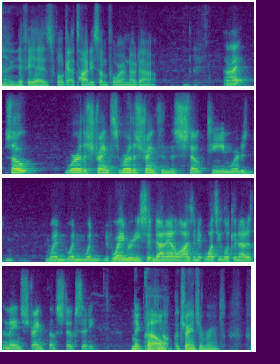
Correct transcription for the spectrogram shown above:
Oh, yeah. if he is, we'll get a tidy sum for him, no doubt. All right. So where are the strengths? Where are the strengths in the Stoke team? Where does when when when if Wayne Rooney's sitting down analyzing it, what's he looking at as the main strength of Stoke City? Nick Powell. Not the changing rooms.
